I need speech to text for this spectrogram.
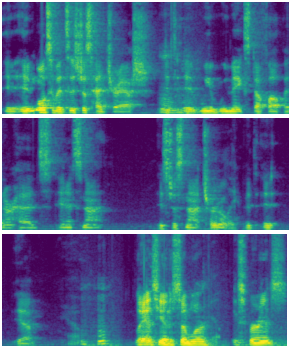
it, it, most of it's, it's just head trash. It, Mhm. it, we, we make stuff up in our heads and it's not, it's just not true. Totally. It, it, yeah. Lance, you had a similar experience.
